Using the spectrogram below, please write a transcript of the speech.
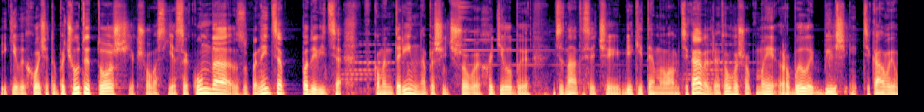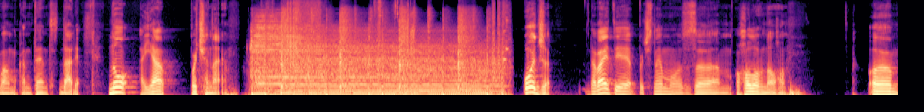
які ви хочете почути. Тож, якщо у вас є секунда, зупиніться, подивіться в коментарі, напишіть, що ви хотіли би дізнатися, чи які теми вам цікаві, для того, щоб ми робили більш цікавий вам контент далі. Ну а я починаю. Отже, давайте почнемо з ем, головного. Е,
